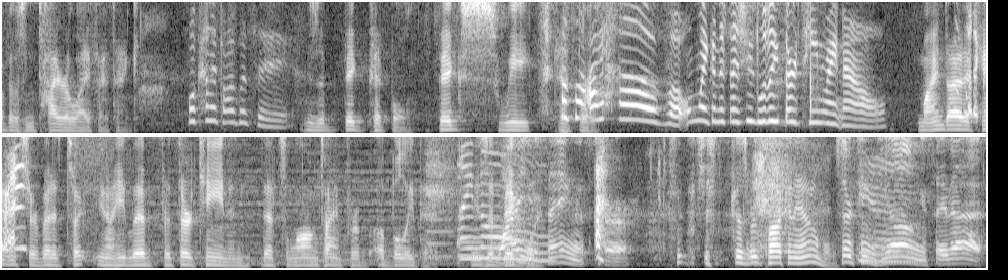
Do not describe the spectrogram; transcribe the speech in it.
of his entire life, I think. What kind of dog was it? He's a big pit bull, big, sweet pit That's what bull. I have. Oh my goodness, and she's literally 13 right now. Mine died of gonna cry. cancer, but it took, you know, he lived for 13, and that's a long time for a, a bully pit. I He's a know. Why big are you boy. saying this to her? Just because we're talking animals. 13's young, you say that.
